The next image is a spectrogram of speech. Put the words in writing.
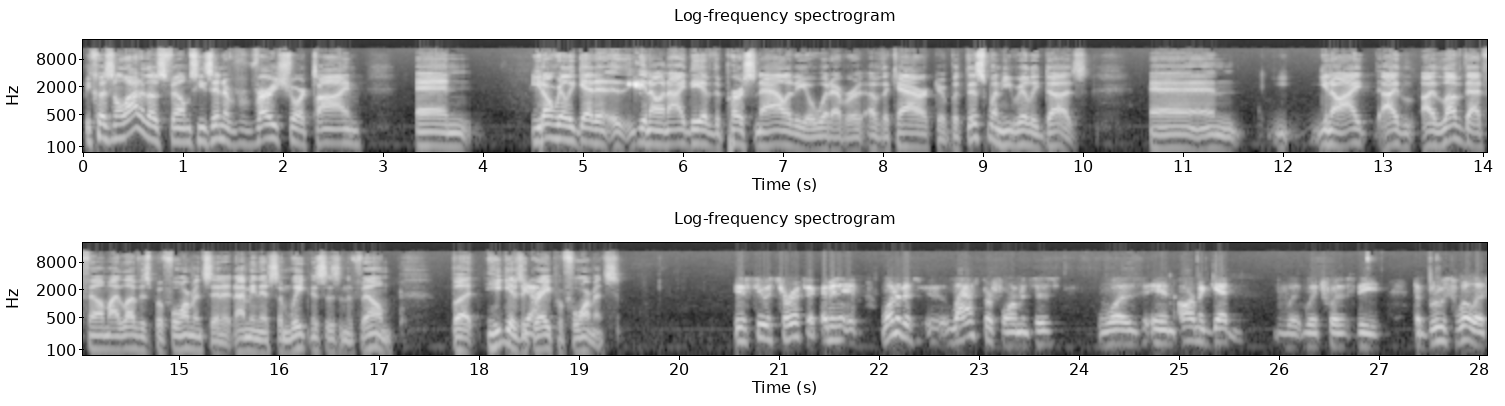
because in a lot of those films he's in a very short time, and you don't really get a, you know an idea of the personality or whatever of the character. But this one he really does. and you know, I I I love that film. I love his performance in it. I mean, there's some weaknesses in the film, but he gives a Yeah. great performance. He was, he was terrific. I mean, it, one of his last performances was in Armageddon, which was the the Bruce Willis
